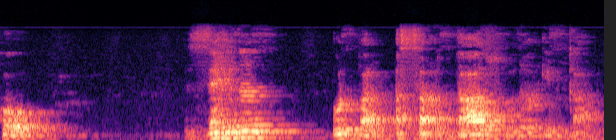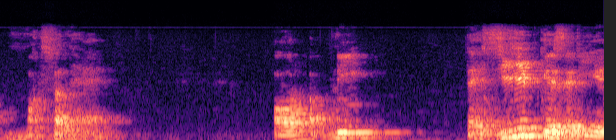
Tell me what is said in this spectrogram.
को जहन उन पर असरअंदाज होना इनका मकसद है। और अपनी तहजीब के ज़रिए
